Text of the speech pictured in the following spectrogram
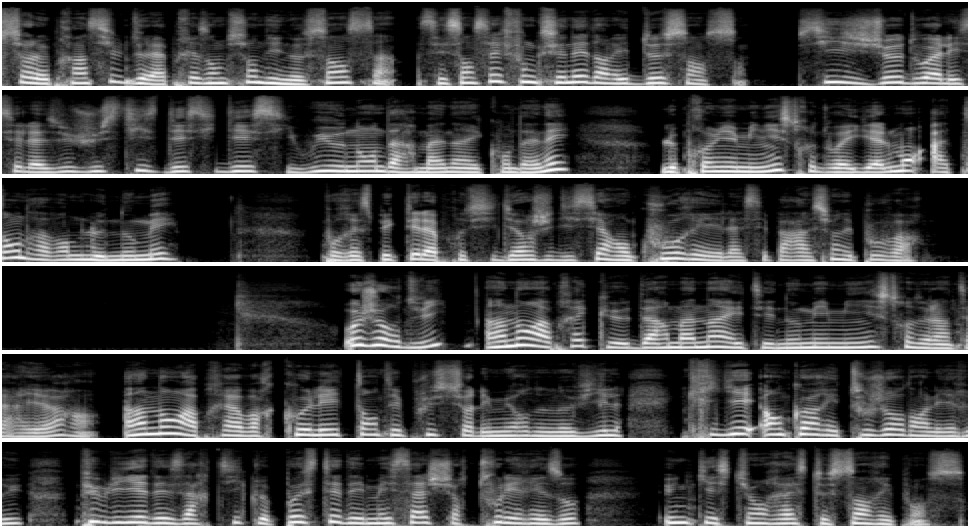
sur le principe de la présomption d'innocence, c'est censé fonctionner dans les deux sens. Si je dois laisser la justice décider si oui ou non Darmanin est condamné, le Premier ministre doit également attendre avant de le nommer, pour respecter la procédure judiciaire en cours et la séparation des pouvoirs. Aujourd'hui, un an après que Darmanin ait été nommé ministre de l'Intérieur, un an après avoir collé tant et plus sur les murs de nos villes, crié encore et toujours dans les rues, publié des articles, posté des messages sur tous les réseaux, une question reste sans réponse.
